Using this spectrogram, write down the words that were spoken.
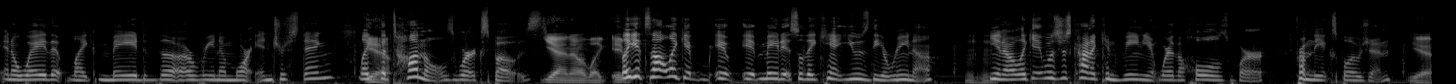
in a way that like made the arena more interesting like Yeah. the tunnels were exposed Yeah. No. Like. It, like it's not like it, it it made it so they can't use the arena mhm. you know like it was just kind of convenient where the holes were from the explosion Yeah,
